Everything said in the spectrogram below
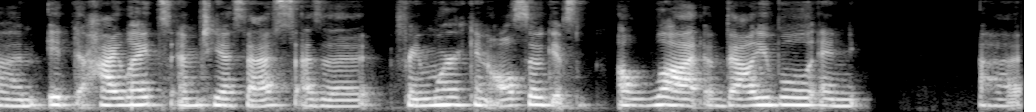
Um, it highlights MTSS as a framework and also gives a lot of valuable and uh,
